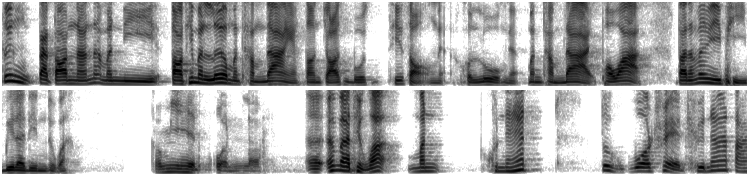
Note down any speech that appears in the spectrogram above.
ซึ่งแต่ตอนนั้นอะมันมีตอนที่มันเริ่มมันทำได้ไงตอนจอร์จบูชที่สองเนี่ย คนลูกเนี่ยมันทำได้ เพราะว่าตอนนั้นไม่มีผีบิลาดินถูกปะเขามีเหตุผลเหรอเออเอ้ยหมายถึงว่ามัน คุณแนทตึก World Trade คือหน้าตา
